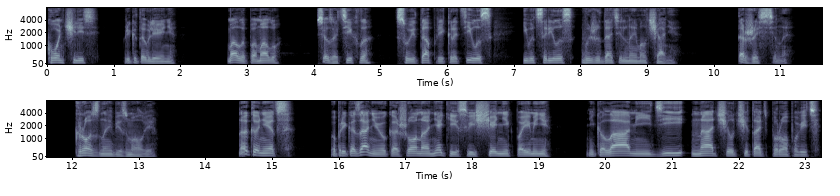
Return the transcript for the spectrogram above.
Кончились приготовления. Мало-помалу все затихло, суета прекратилась, и воцарилось выжидательное молчание. Торжественное, грозное безмолвие. Наконец, по приказанию Кашона, некий священник по имени Никола Миди начал читать проповедь,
